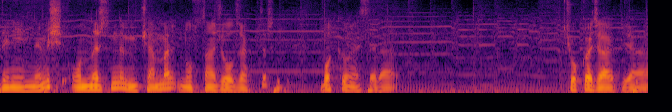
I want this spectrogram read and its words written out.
deneyimlemiş. Onlar için de mükemmel nostalji olacaktır. Bakın mesela. Çok acayip ya.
